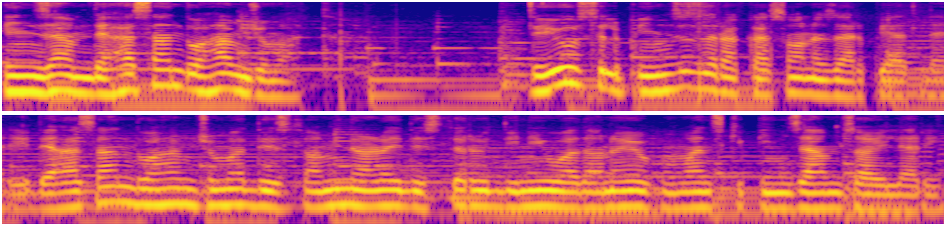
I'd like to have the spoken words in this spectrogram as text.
پنځم د حسن دوهم جومات. د یو سل پنځه زره کسانو ظرفیت لري. د حسن دوهم جومات د اسلامي نړۍ د سترو دینی ودانیو په منځ کې پنځم ځای لري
